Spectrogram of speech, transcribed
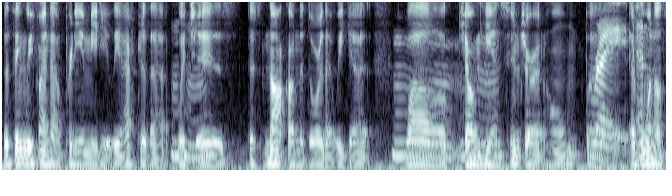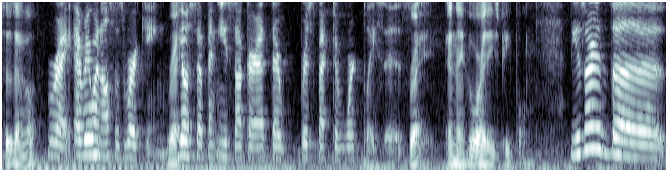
the thing we find out pretty immediately after that, which Mm-hmm. is this knock on the door that we get while Kyunghee and Sunja are at home, but Mm-hmm. Right, everyone and- else is out. Right. Everyone else is working. Right. Josep and Isak are at their respective workplaces. Right. And then who are these people? These are the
